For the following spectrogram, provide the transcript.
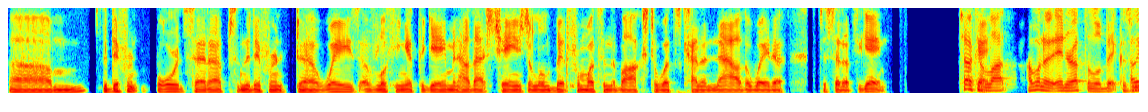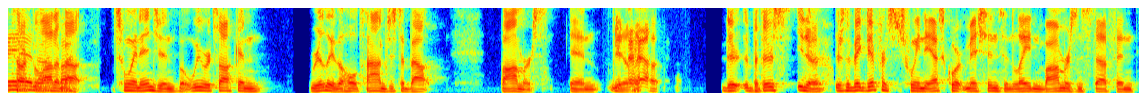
um, the different board setups and the different uh, ways of looking at the game and how that's changed a little bit from what's in the box to what's kind of now the way to to set up the game. talked Okay. a lot. I want to interrupt a little bit because Oh, we yeah, talked yeah, a no, lot it's fine. about twin engine, but we were talking really the whole time just about bombers and you know. Yeah. uh, there, but there's you know there's a big difference between the escort missions and laden bombers and stuff, and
